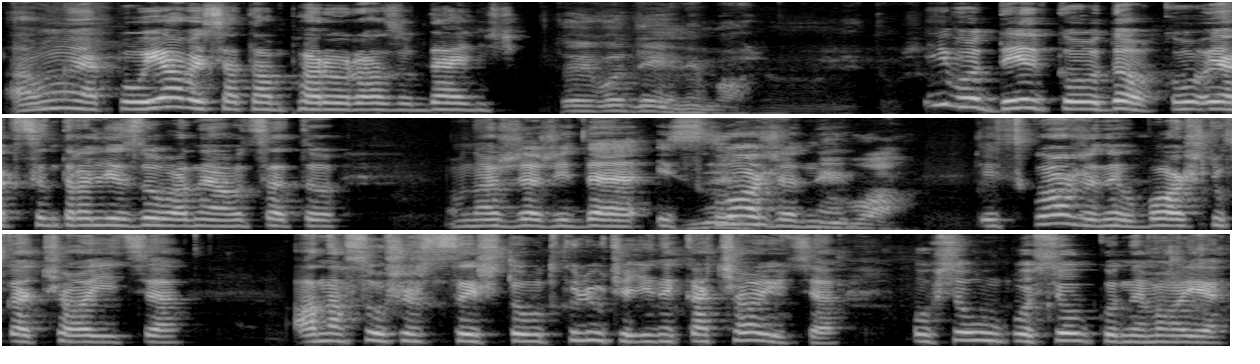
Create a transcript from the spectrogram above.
А воно як появиться там пару разів в день, То й води нема. і води, ко- да, ко- як централізоване, оце то у нас же ж іде із скважини. Ува. Із скважини в башню качається, а насушишся, що відключені не качаються. По всьому посілку немає.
